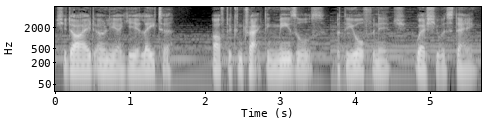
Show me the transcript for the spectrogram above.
she died only a year later after contracting measles at the orphanage where she was staying.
